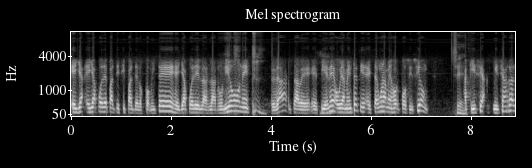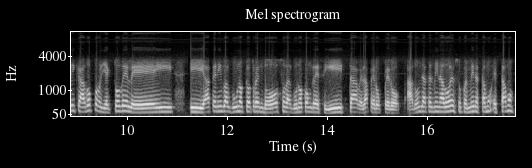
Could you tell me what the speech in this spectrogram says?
Ella ella puede participar de los comités, ella puede ir a las, las reuniones, ¿verdad? ¿Sabe? Eh, tiene, obviamente, tiene- está en una mejor posición. Aquí se, aquí se han radicado proyectos de ley y ha tenido alguno que otro endoso de algunos congresistas, ¿verdad? Pero, pero ¿a dónde ha terminado eso? Pues mira, estamos, estamos,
